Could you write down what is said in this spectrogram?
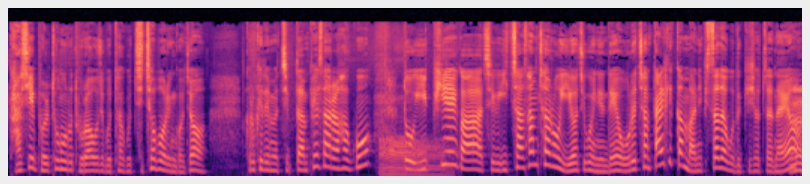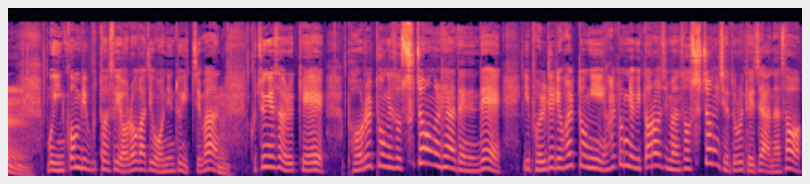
다시 벌통으로 돌아오지 못하고 지쳐버린 거죠. 그렇게 되면 집단 폐사를 하고 어. 또이 피해가 지금 2차, 3차로 이어지고 있는데요. 올해 참 딸기값 많이 비싸다고 느끼셨잖아요. 음. 뭐 인건비부터 해서 여러 가지 원인도 있지만 음. 그중에서 이렇게 벌을 통해서 수정을 해야 되는데 이 벌들이 활동이 활동력이 떨어지면서 수정이 제대로 되지 않아서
